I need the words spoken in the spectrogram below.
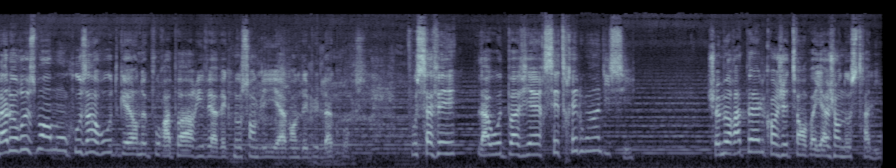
Malheureusement, mon cousin Rutger ne pourra pas arriver avec nos sangliers avant le début de la course. Vous savez, la Haute-Bavière, c'est très loin d'ici. Je me rappelle quand j'étais en voyage en Australie.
